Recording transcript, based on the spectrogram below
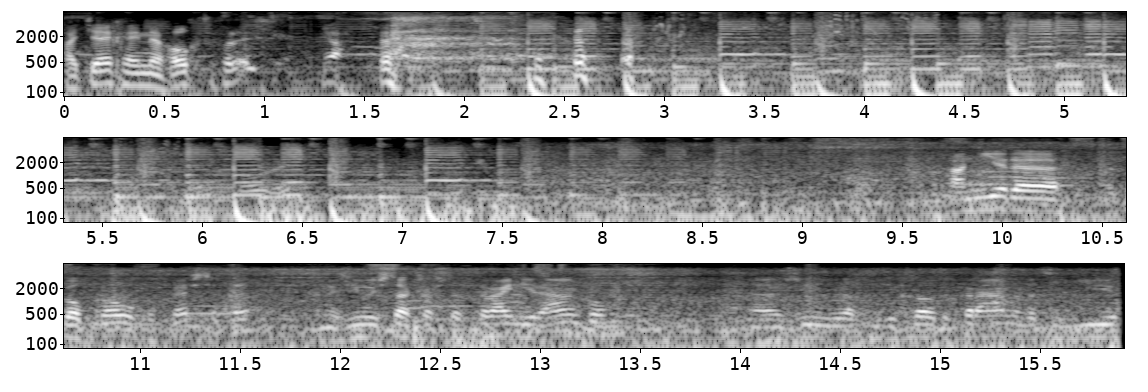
had jij geen uh, hoogtevrees? Ja. We gaan hier eh, de GoPro bevestigen. En dan zien we straks als de trein hier aankomt. Dan zien we dat die grote kranen, dat die hier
